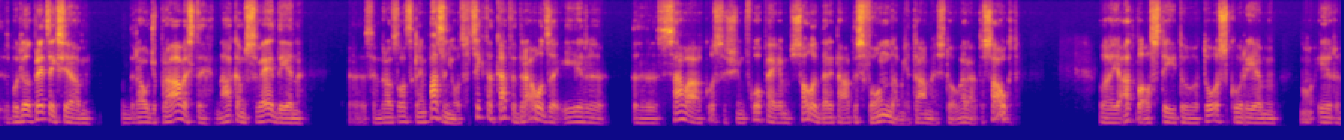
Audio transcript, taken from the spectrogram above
Es būtu ļoti priecīgs, ja draugu prāveste nākamā svētdiena eh, saviem draugu locekļiem paziņot, cik tad katra draudzene ir eh, savākusi šim kopējam solidaritātes fondam, ja tā mēs to varētu saukt, lai atbalstītu tos, kuriem nu, ir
